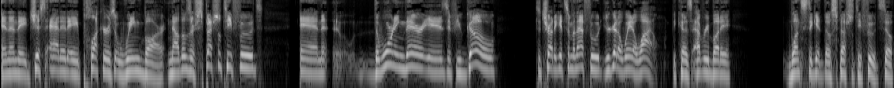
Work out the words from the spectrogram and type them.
and then they just added a Pluckers Wing Bar. Now those are specialty foods, and the warning there is if you go to try to get some of that food, you're going to wait a while because everybody wants to get those specialty foods. So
